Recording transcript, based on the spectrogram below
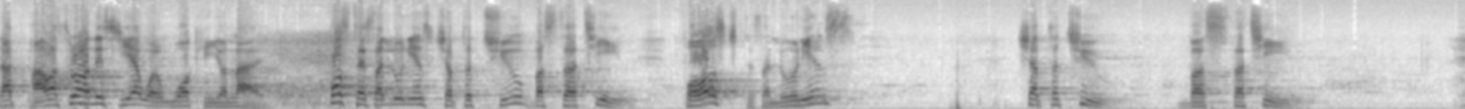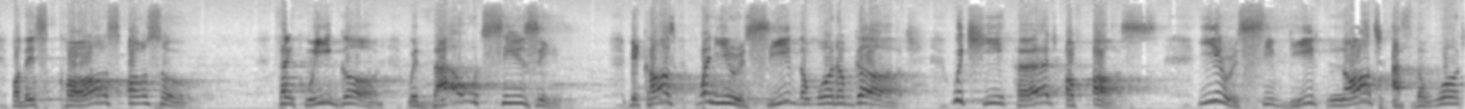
That power throughout this year will work in your life. First Thessalonians chapter 2 verse 13. First Thessalonians chapter 2 verse 13. For this cause also thank we God without ceasing, because when ye received the word of God, which ye heard of us, ye received it not as the word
